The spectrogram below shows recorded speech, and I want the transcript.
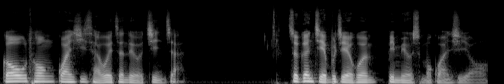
沟通，关系才会真的有进展。这跟结不结婚并没有什么关系哦。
